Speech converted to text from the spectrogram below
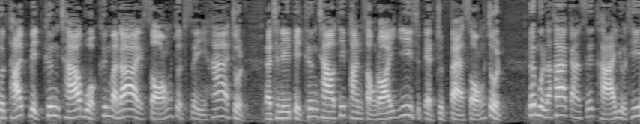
สุดท้ายปิดครึ่งเช้าบวกขึ้นมาได้ 2.45 จุดดัชนีปิดครึ่งเช้าที่ 1,221.82 จุด ด้วยมูลค่าการซื้อขายอยู่ที่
